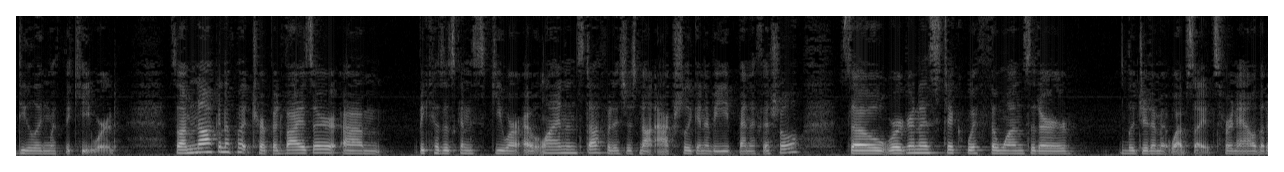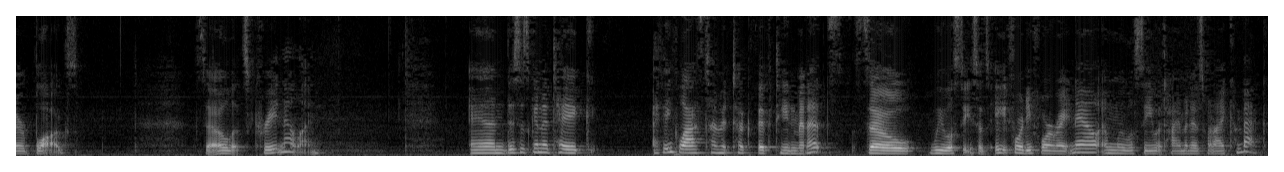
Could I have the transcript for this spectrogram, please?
dealing with the keyword. So I'm not going to put TripAdvisor um, because it's going to skew our outline and stuff, and it's just not actually going to be beneficial. So we're going to stick with the ones that are legitimate websites for now that are blogs. So let's create an outline. And this is going to take I think last time it took 15 minutes. So we will see. So it's 8:44 right now and we will see what time it is when I come back.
